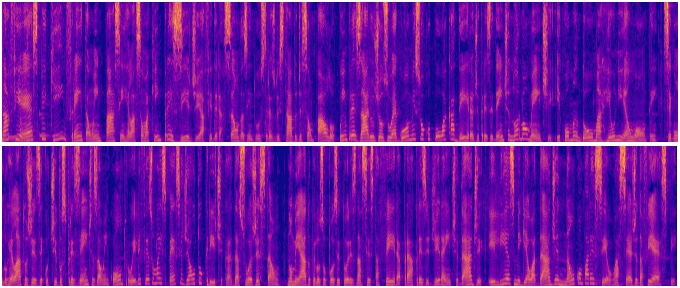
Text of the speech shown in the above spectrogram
Na Fiesp, que enfrenta um impasse em relação a quem preside a Federação das Indústrias do Estado de São Paulo, o empresário Josué Gomes ocupou a cadeira de presidente normalmente e comandou uma reunião ontem. Segundo relatos de executivos presentes ao encontro, ele fez uma espécie de autocrítica da sua gestão. Nomeado pelos opositores na sexta-feira para presidir a entidade, Elias Miguel Haddad não compareceu à sede da Fiesp.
